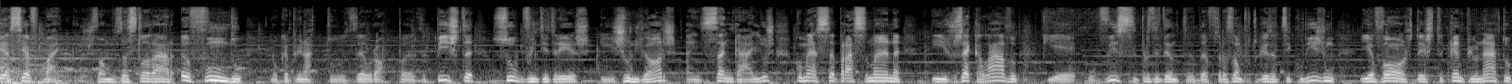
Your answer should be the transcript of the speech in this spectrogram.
TSF Bikes vamos acelerar a fundo no Campeonato da Europa de Pista, Sub-23 e Júniores, em Sangalhos. Começa para a semana e José Calado, que é o vice-presidente da Federação Portuguesa de Ciclismo e a voz deste campeonato,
